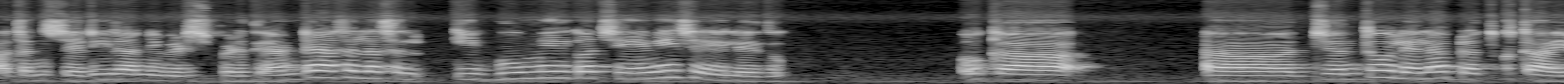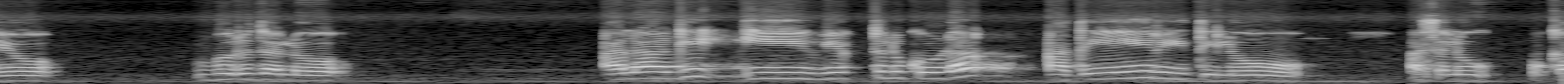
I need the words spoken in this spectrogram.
అతని శరీరాన్ని విడిచిపెడితే. అంటే అసలు అసలు ఈ భూమి మీదకి వచ్చి ఏమీ చేయలేదు. ఒక జంతువులు ఎలా బ్రతుకుతాయో బురదలో అలాగే ఈ వ్యక్తులు కూడా అదే రీతిలో అసలు ఒక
